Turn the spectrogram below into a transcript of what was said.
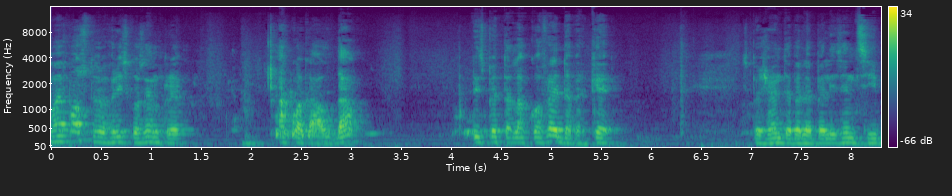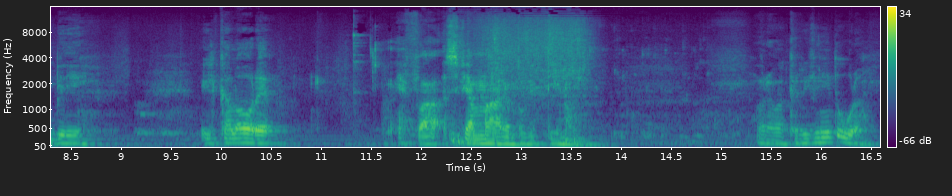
Come posto preferisco sempre acqua calda rispetto all'acqua fredda perché, specialmente per le pelli sensibili, il calore fa sfiammare un pochettino. Ora qualche rifinitura.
